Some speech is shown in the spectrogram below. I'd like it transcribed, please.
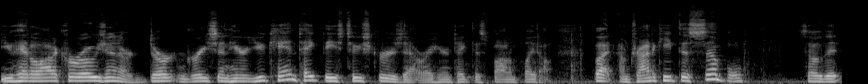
you had a lot of corrosion or dirt and grease in here, you can take these two screws out right here and take this bottom plate off. But I'm trying to keep this simple so that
